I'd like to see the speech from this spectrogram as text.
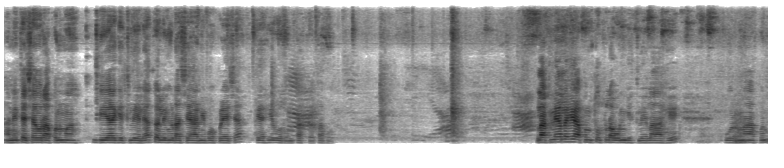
आणि त्याच्यावर आपण मग बिया घेतलेल्या कलिंगडाच्या आणि भोपळ्याच्या त्याही वरून टाकत आहोत. लाटण्यालाही आपण तूप लावून घेतलेला आहे. वरून आपण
